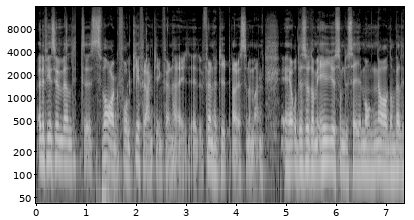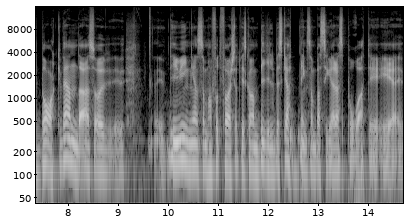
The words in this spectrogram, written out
Det finns ju en väldigt eh, svag folklig förankring för den här, eh, för den här typen av resonemang. Eh, och dessutom är ju som du säger många av dem väldigt bakvända. Alltså, eh, det är ju ingen som har fått för sig att vi ska ha en bilbeskattning som baseras på att det är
